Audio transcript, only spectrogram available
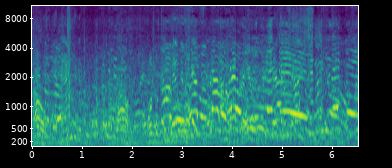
Bravo, bravo, bravo. Vamos a ustedes a apreciar de nueva cuenta. El señor López Obrador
